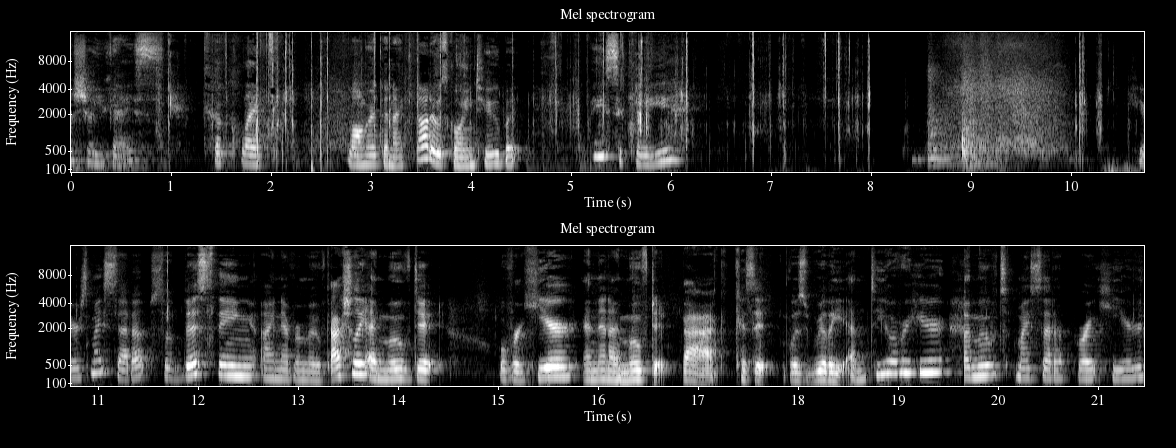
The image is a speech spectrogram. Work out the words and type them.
gonna show you guys. Took like longer than I thought it was going to, but basically, here's my setup. So this thing I never moved. Actually, I moved it over here and then I moved it back because it was really empty over here. I moved my setup right here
